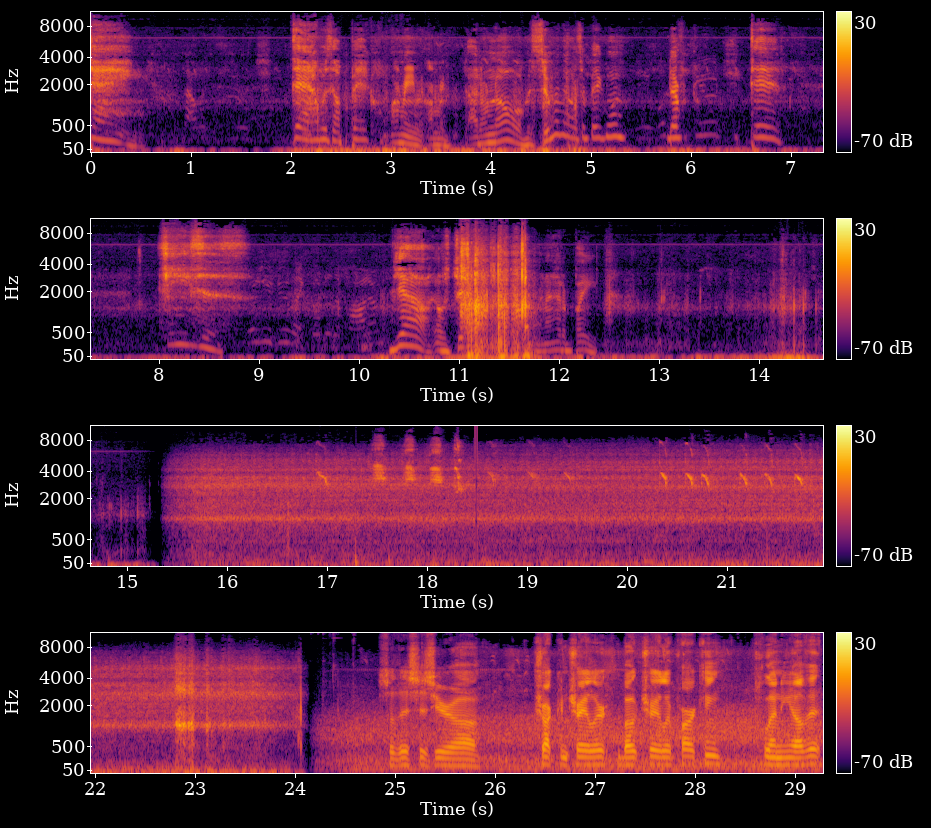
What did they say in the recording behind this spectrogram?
Dang. That was a big one. I mean, I mean, I don't know. I'm assuming that was a big one. Never did. Jesus. Yeah, it was just and I had a bite. So this is your uh, truck and trailer, boat trailer parking. Plenty of it.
